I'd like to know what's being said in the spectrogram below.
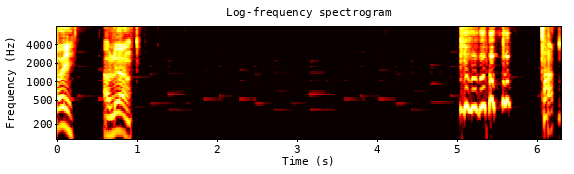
เฮ้ย เอาเรื่อง สัตว์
